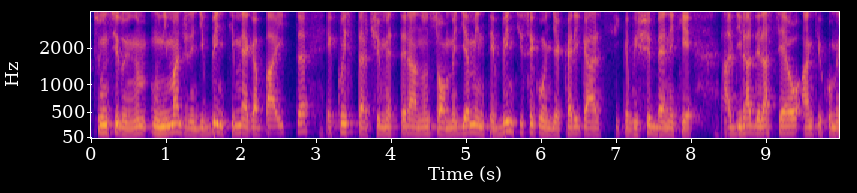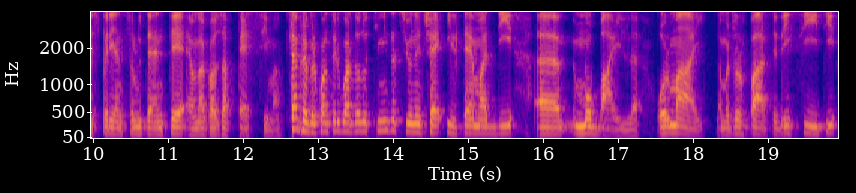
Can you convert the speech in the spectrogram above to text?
su un sito un'immagine di 20 megabyte e questa ci metterà, non so, mediamente 20 secondi a caricarsi, capisce bene che al di là della SEO anche come esperienza l'utente è una cosa pessima. Sempre per quanto riguarda l'ottimizzazione c'è il tema di eh, mobile ormai la maggior parte dei siti,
